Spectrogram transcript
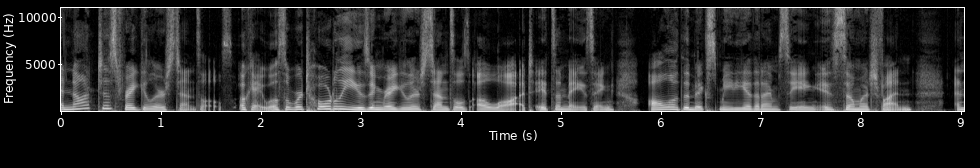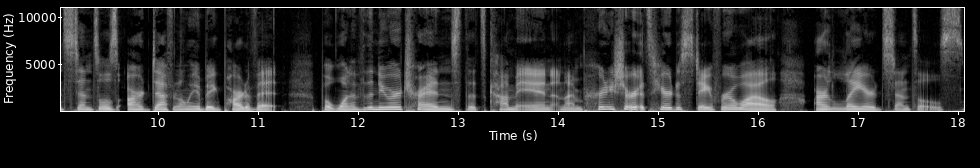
And not just regular stencils. Okay, well, so we're totally using regular stencils a lot. It's amazing. All of the mixed media that I'm seeing is so much fun, and stencils are definitely a big part of it. But one of the newer trends that's come in, and I'm pretty sure it's here to stay for a while, are layered stencils.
